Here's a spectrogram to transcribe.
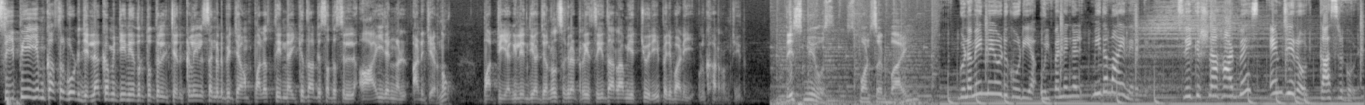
C P I M Kasaragod ജില്ലാ കമ്മിറ്റി നേതൃത്വത്തിൽ ചെർക്കളയിൽ സംഘടിപ്പിച്ച പലസ്തീൻ ഐക്യദാർഢ്യ സദസ്സിൽ ആയിരങ്ങൾ അണിചേർന്നു. പാർട്ടി അഖിലേന്ത്യാ ജനറൽ സെക്രട്ടറി സീതാറാം യെച്ചൂരി പരിപാടി ഉദ്ഘാടനം ചെയ്തു. ദിസ് ന്യൂസ് സ്പോൺസർഡ് ബൈ ഗുണമേന്മയോട് കൂടിയ ഉൽപ്പന്നങ്ങൾ മിതമായ നിരക്കിൽ. Srikrishna hardwares M G road Kasaragod.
